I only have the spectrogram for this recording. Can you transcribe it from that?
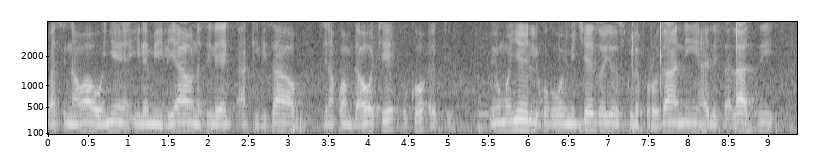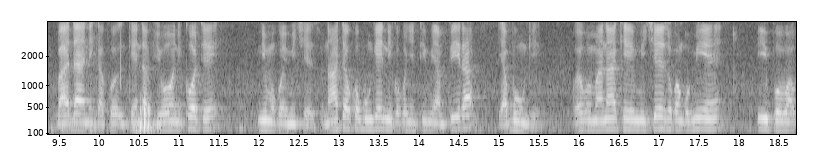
basi na wao wenyewe ile miili yao na zile akili zao zinakuwa muda wote huko active. Mimi mwenyewe nilikuwa kwenye michezo hiyo siku ile Forodhani, Haile Salasi, baadaye nikaenda vyuoni, kote nimo kwenye michezo, na hata huko bungeni niko kwenye timu ya mpira ya bunge. Kwa hivyo maana yake michezo kwangu mie ipo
